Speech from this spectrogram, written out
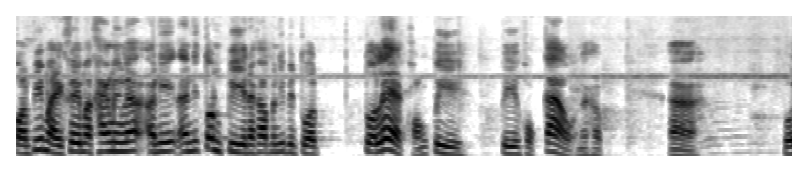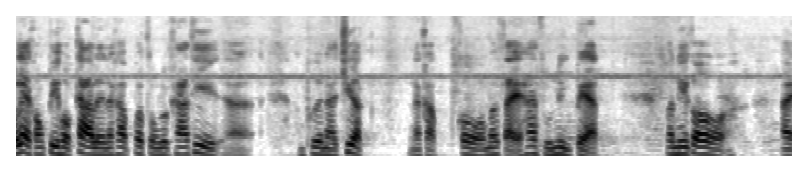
ก่อนปีใหม่เคยมาครั้งหนึ่งแล้ว อันนี้อันนี้ต้นปีนะครับ อันนี้เป็นตัวตัวแรกของปีปีหกเก้านะครับ อ่า ตัวแรกของปี69เก้าเลยนะครับก็ส่งลูกค้าที่อำเภอนาเชือก นะครับ ก็มาใส่ 5018ตอนนี้ก็ไอ้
